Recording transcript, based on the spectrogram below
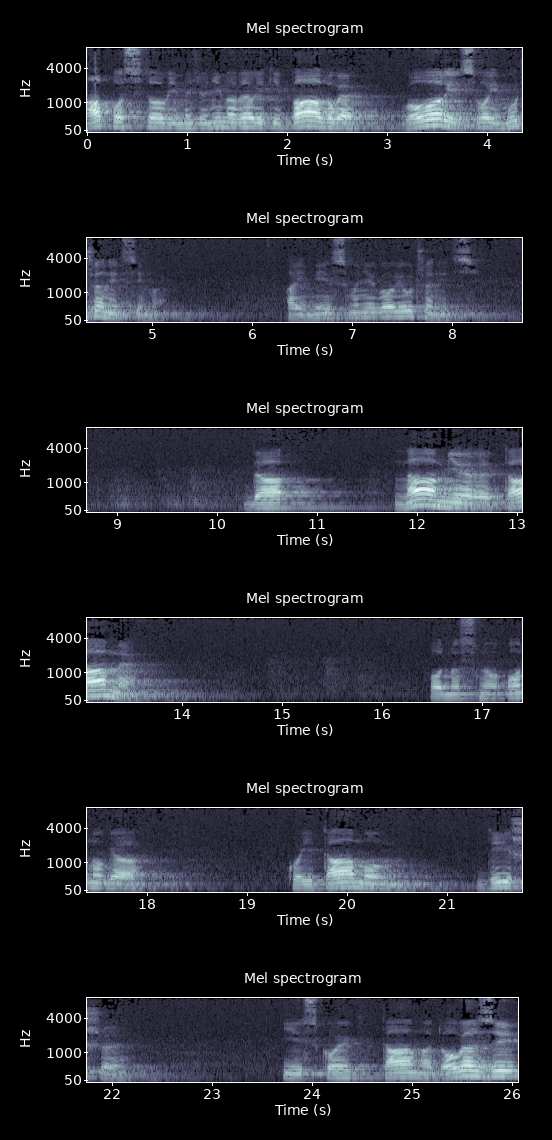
apostoli, među njima veliki Pavle, govori svojim učenicima, a i mi smo njegovi učenici, da namjere tame, odnosno onoga koji tamom diše i iz kojeg tama dolazi,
